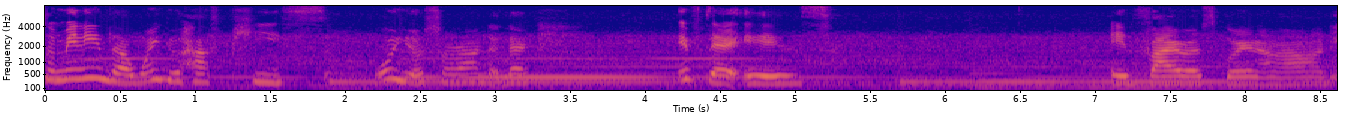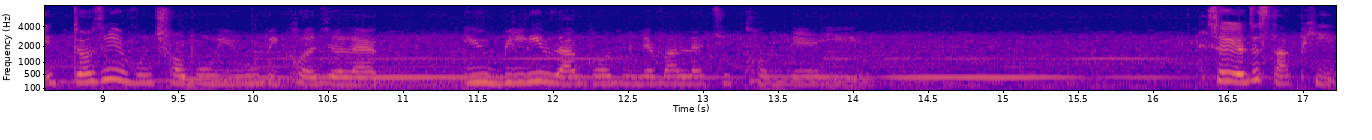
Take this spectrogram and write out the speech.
So, meaning that when you have peace, when you're surrounded, like if there is a virus going around, it doesn't even trouble you because you're like, you believe that God will never let it come near you. So you're just at peace.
